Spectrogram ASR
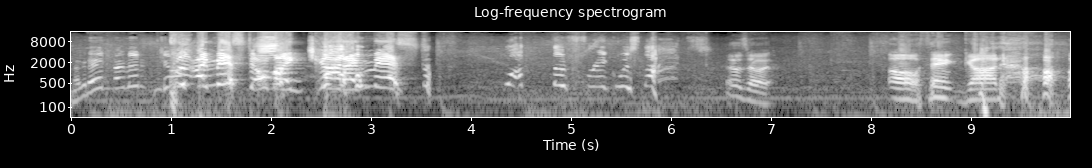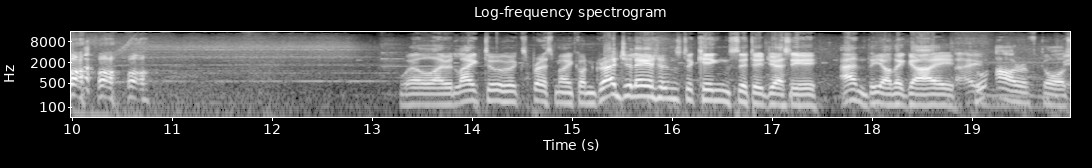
Knock it in, knock it in. Go. I missed! Oh my god, I missed! What the frig was that? That was a. Oh, thank God. Well, I would like to express my congratulations to King City Jesse and the other guy, I who are, of course,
